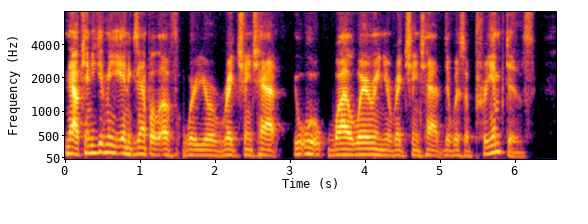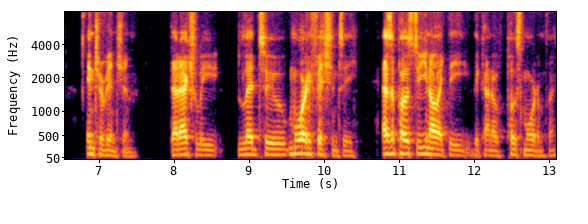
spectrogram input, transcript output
Now can you give me an example of where your reg change hat while wearing your reg change hat there was a preemptive intervention that actually led to more efficiency as opposed to you know like the the kind of post-mortem thing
